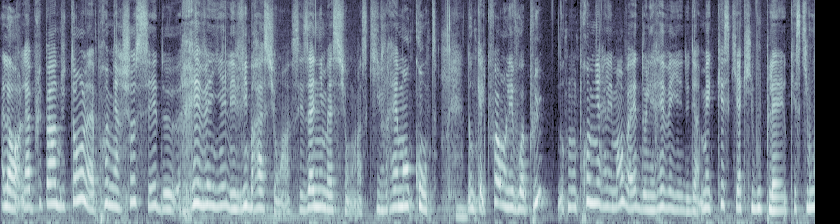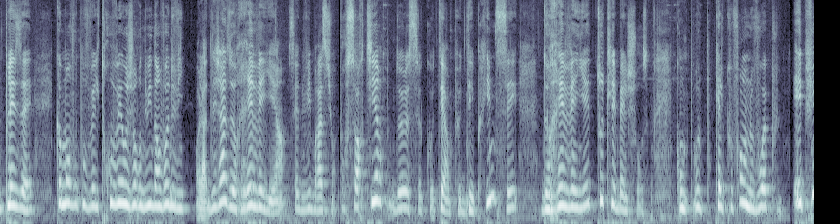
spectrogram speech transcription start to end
Alors, la plupart du temps, la première chose, c'est de réveiller les vibrations, hein, ces animations, hein, ce qui vraiment compte. Mmh. Donc, quelquefois, on ne les voit plus. Donc, mon premier élément va être de les réveiller, de dire, mais qu'est-ce qu'il y a qui vous plaît Qu'est-ce qui vous plaisait? Comment vous pouvez le trouver aujourd'hui dans votre vie? Voilà, déjà de réveiller hein, cette vibration. Pour sortir de ce côté un peu déprime, c'est de réveiller toutes les belles choses qu'on quelquefois on ne voit plus. Et puis,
